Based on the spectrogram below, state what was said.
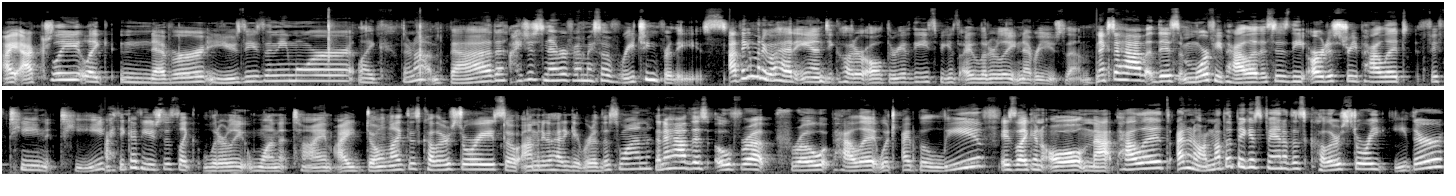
I actually like never use these anymore. Like they're not bad. I just never find myself reaching for these. I think I'm gonna go ahead and declutter all three of these because I literally never use them. Next I have this Morphe palette. This is the Artistry Palette 15T. I think I've used this like literally one time. I don't like this color story, so I'm gonna go ahead and get rid of this one. Then I have this Ofra Pro palette, which I believe is like an all matte palette. I don't know, I'm not the biggest fan of this color story either either.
